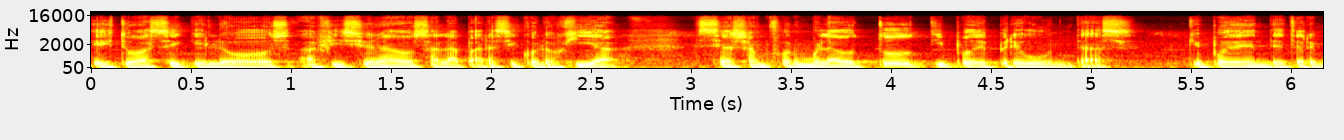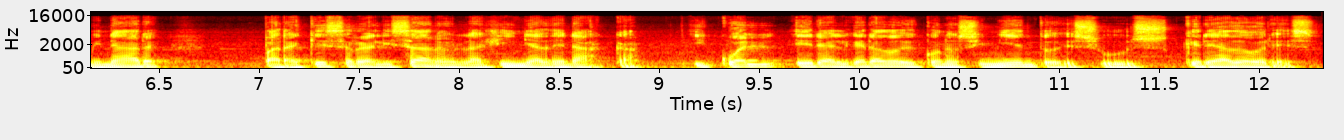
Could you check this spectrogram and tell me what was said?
Esto hace que los aficionados a la parapsicología se hayan formulado todo tipo de preguntas que pueden determinar para qué se realizaron las líneas de Nazca y cuál era el grado de conocimiento de sus creadores.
